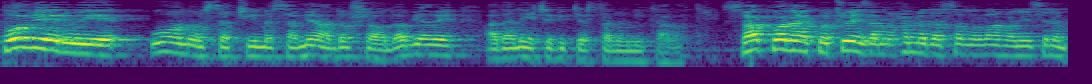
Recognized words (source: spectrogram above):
povjeruje u ono sa čime sam ja došao od objave, a da neće biti ostanovnika vatri. Svako onaj ko čuje za Muhammeda sallallahu alaihi sallam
